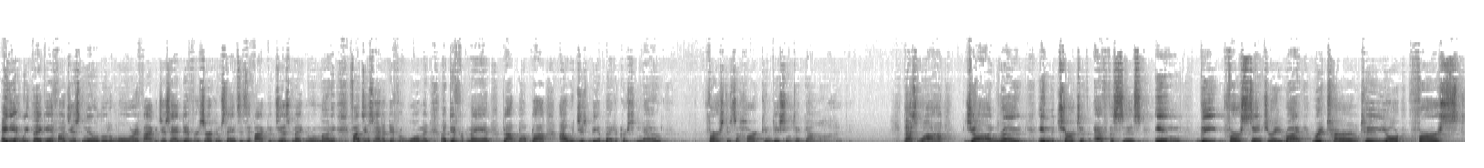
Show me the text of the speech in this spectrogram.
And yet we think if I just knew a little more, if I could just had different circumstances, if I could just make more money, if I just had a different woman, a different man, blah, blah, blah, I would just be a better Christian. No. First, it's a heart condition to God. That's why John wrote in the church of Ephesus in the first century, right? Return to your first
